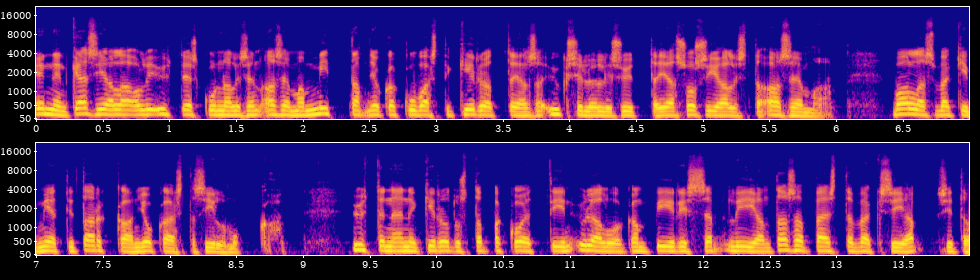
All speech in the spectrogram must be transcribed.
Ennen käsiala oli yhteiskunnallisen aseman mitta, joka kuvasti kirjoittajansa yksilöllisyyttä ja sosiaalista asemaa. Vallasväki mietti tarkkaan jokaista silmukkaa. Yhtenäinen kirjoitustapa koettiin yläluokan piirissä liian tasapäistäväksi ja sitä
